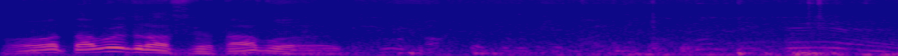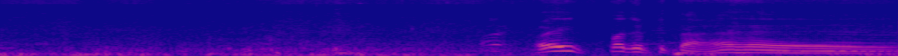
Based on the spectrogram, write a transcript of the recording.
어, 더블 들어왔어요, 더블. 어이, 빠졌겠다, 에헤이.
